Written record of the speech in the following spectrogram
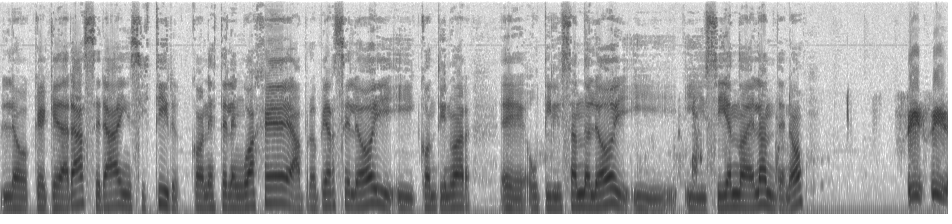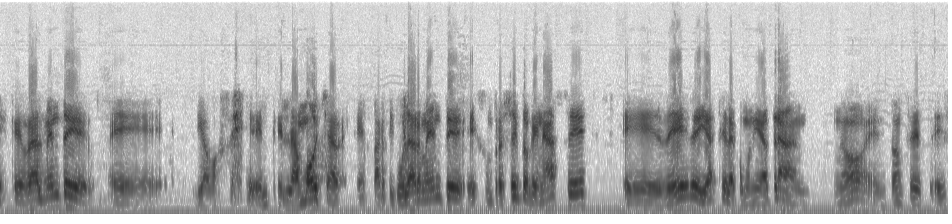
lo que quedará será insistir con este lenguaje, apropiárselo y, y continuar utilizándolo y siguiendo adelante. ¿no? Sí, sí, es que realmente, eh, digamos, la mocha particularmente es un proyecto que nace eh, desde y hacia la comunidad trans. ¿no? Entonces es,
